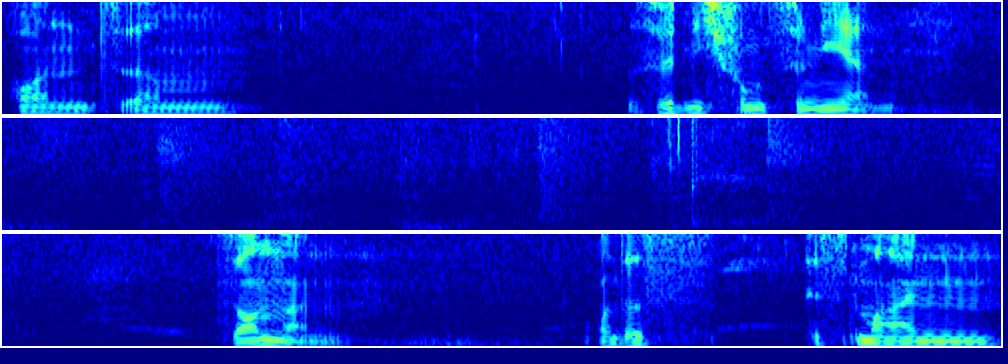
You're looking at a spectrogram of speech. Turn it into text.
Und ähm, das wird nicht funktionieren. Sondern, und das ist mein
